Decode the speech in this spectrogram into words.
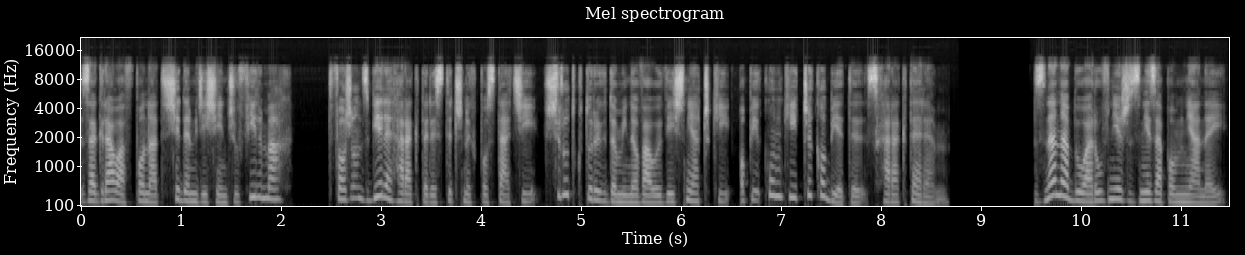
zagrała w ponad 70 filmach, tworząc wiele charakterystycznych postaci, wśród których dominowały wieśniaczki, opiekunki czy kobiety z charakterem. Znana była również z niezapomnianej,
